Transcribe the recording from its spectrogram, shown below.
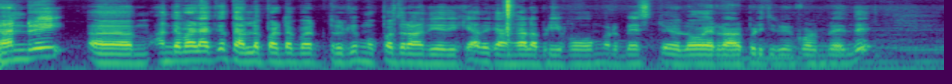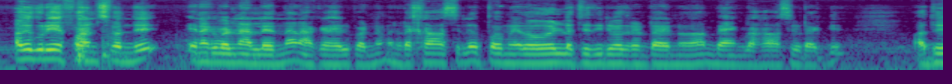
நன்றி. அந்த வழக்கு தள்ளப்பட்டப்பட்டிருக்கு முப்பத்தொராம் தேதிக்கு. அதுக்கு அங்கால அப்படியே போகும் ஒரு பெஸ்ட் லோயர் ஆள் பிடிச்சிருக்கேன் குழம்புலேருந்து அதுக்குரிய ஃபண்ட்ஸ் வந்து எனக்கு வெளிநாட்டில் இருந்தால் நான் ஹெல்ப் பண்ணேன் என்னோட காசில் இப்போ ஏதோ ஏழு லட்சத்தி இருபத்தி ரெண்டாயிரம் தான் பேங்க்கில் காசு கிடக்கு. அது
